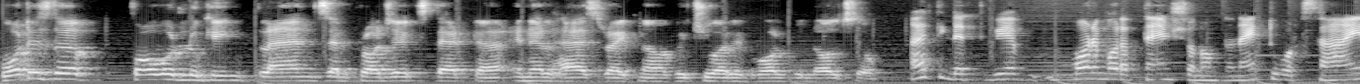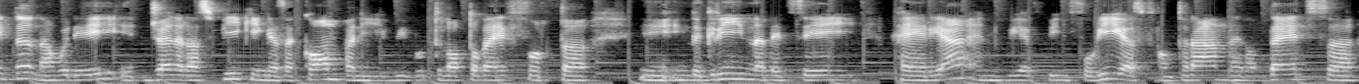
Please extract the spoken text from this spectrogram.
what is the forward looking plans and projects that uh, Enel has right now, which you are involved in also? I think that we have more and more attention on the network side nowadays. In General speaking, as a company, we put a lot of effort uh, in the green, let's say, area, and we have been for years front runner on that, uh,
